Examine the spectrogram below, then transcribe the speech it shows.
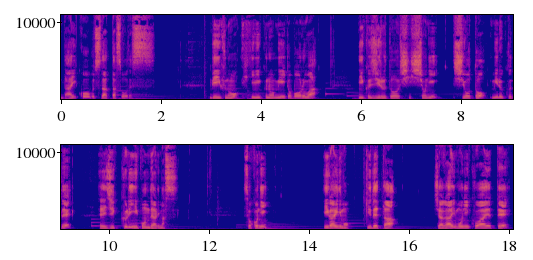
大好物だったそうです。ビーフのひき肉のミートボールは肉汁と一緒に塩とミルクでじっくり煮込んであります。そこに意外にも茹でたじゃがいもに加えて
